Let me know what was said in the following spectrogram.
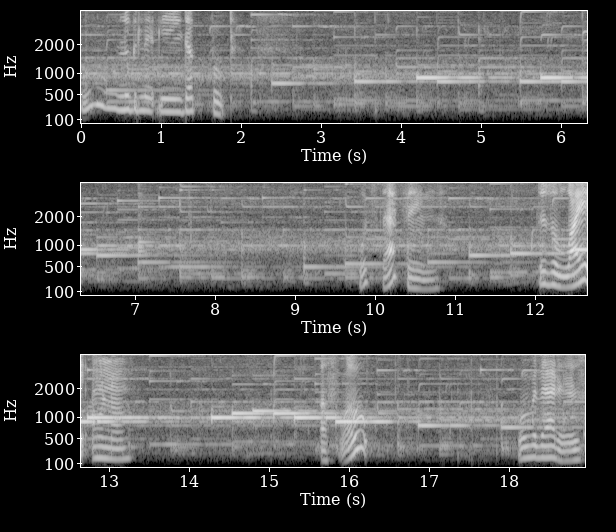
Ooh, look at that little duck boat. What's that thing? There's a light on a, a float? Whatever that is.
